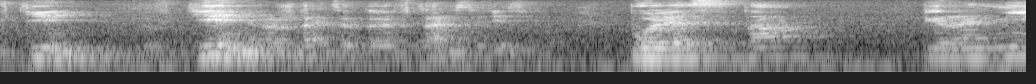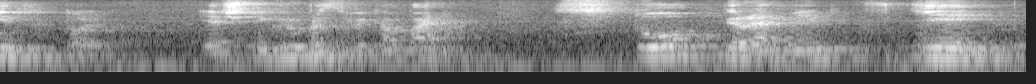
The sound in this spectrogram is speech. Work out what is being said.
в день, в день рождается, это официальная статистика, более 100 пирамид только. Я сейчас не говорю про сетевые компании. 100 пирамид в день.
